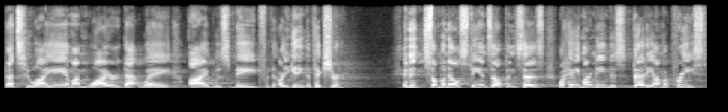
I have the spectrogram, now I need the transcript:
That's who I am. I'm wired that way. I was made for that. Are you getting the picture? And then someone else stands up and says, Well, hey, my name is Betty. I'm a priest.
